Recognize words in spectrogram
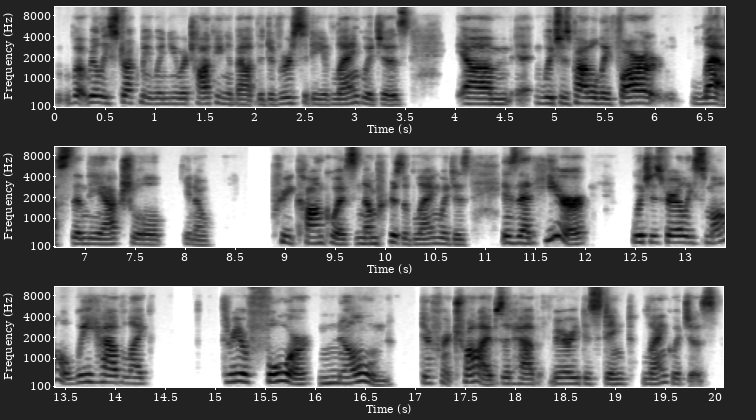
what really struck me when you were talking about the diversity of languages, um, which is probably far less than the actual, you know, pre-conquest numbers of languages, is that here which is fairly small, we have like three or four known different tribes that have very distinct languages.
